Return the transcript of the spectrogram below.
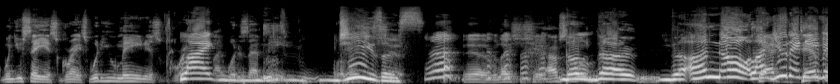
when you say it's grace, what do you mean it's grace? Like, what does that mean? Jesus. yeah, relationship. The, Absolutely. the the unknown, like That's you didn't definitely-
